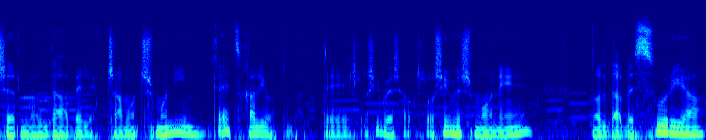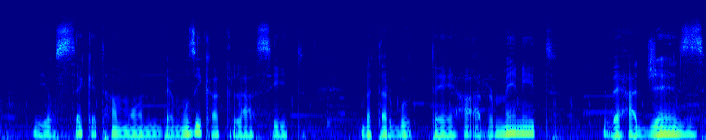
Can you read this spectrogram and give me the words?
אשר נולדה ב-1980, כעת צריכה להיות בת 37-38, נולדה בסוריה, והיא עוסקת המון במוזיקה קלאסית, בתרבות הארמנית והג'אז,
